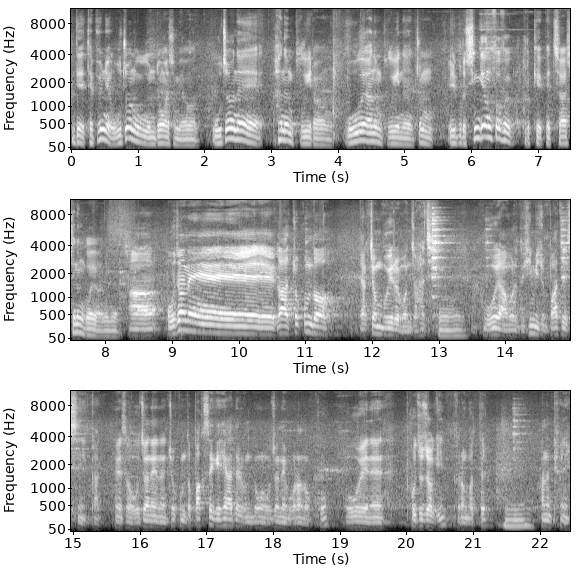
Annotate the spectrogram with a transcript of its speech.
근데 대표님 오전 오후 운동하시면 오전에 하는 부위랑 오후에 하는 부위는 좀 일부러 신경 써서 그렇게 배치하시는 거예요, 아니면? 아 오전에가 조금 더 약점 부위를 먼저 하지. 음, 오후에 아무래도 힘이 좀 빠져 있으니까. 그래서 오전에는 조금 더 빡세게 해야 될 운동을 오전에 몰아넣고 오후에는 보조적인 그런 것들 음, 하는 편이야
